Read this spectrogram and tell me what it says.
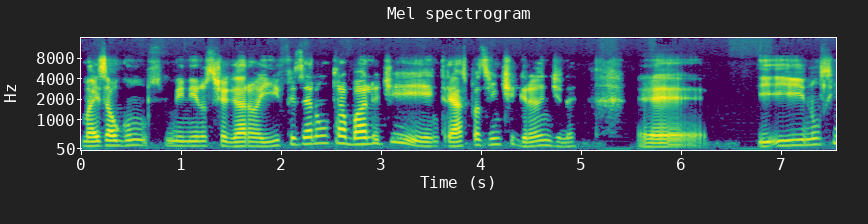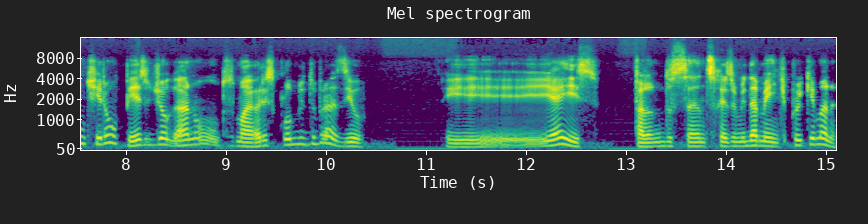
mas alguns meninos chegaram aí e fizeram um trabalho de, entre aspas, gente grande, né? É, e, e, não sentiram o peso de jogar num dos maiores clubes do Brasil. E, e é isso. Falando do Santos, resumidamente. Porque, mano,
